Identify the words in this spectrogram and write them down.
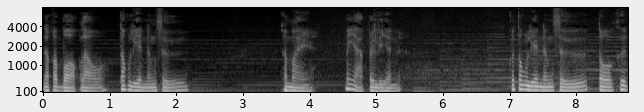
แล้วก็บอกเราต้องเรียนหนังสือทำไมไม่อยากไปเรียน ก็ต้องเรียนหนังสือโตขึ้น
